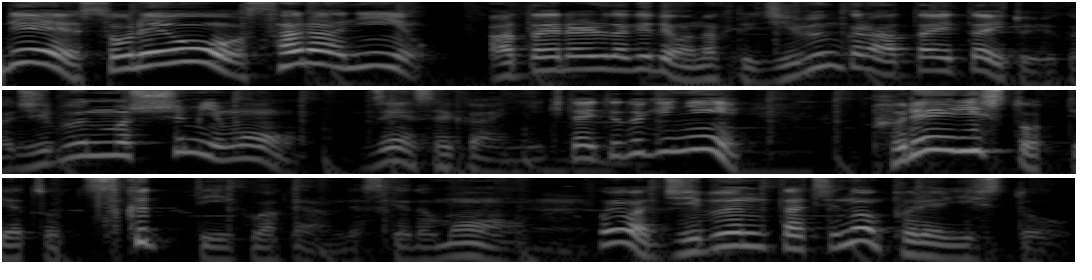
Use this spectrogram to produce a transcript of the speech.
でそれをさらに与えられるだけではなくて自分から与えたいというか自分の趣味も全世界に行きたいという時にプレイリストってやつを作っていくわけなんですけどもこれは自分たちのプレイリスト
